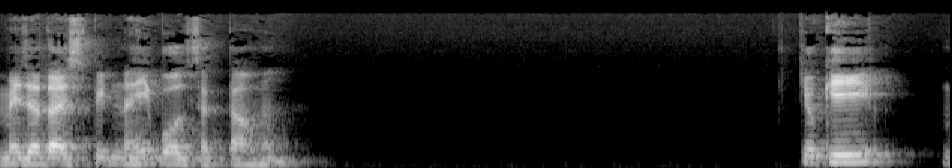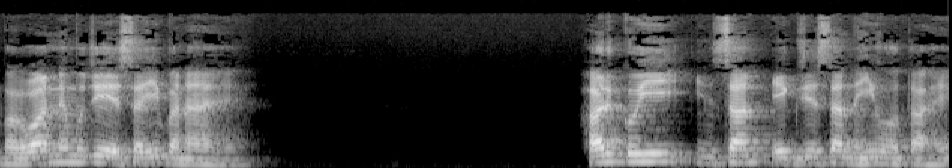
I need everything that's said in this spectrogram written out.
मैं ज़्यादा स्पीड नहीं बोल सकता हूँ, क्योंकि भगवान ने मुझे ऐसा ही बनाया है। हर कोई इंसान एक जैसा नहीं होता है।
